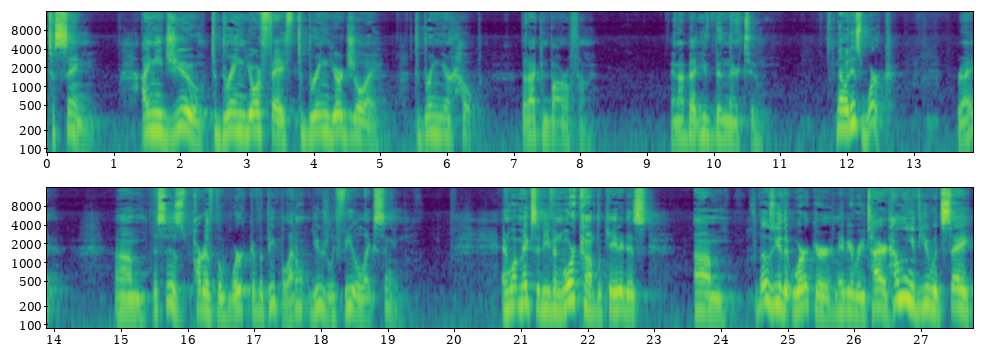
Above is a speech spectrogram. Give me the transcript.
to sing. I need you to bring your faith, to bring your joy, to bring your hope that I can borrow from it. And I bet you've been there too. Now, it is work, right? Um, this is part of the work of the people. I don't usually feel like singing. And what makes it even more complicated is um, for those of you that work or maybe are retired, how many of you would say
